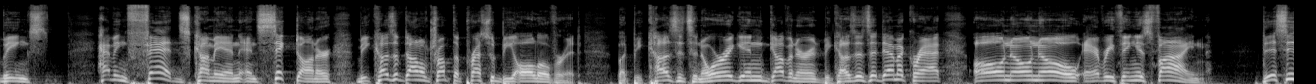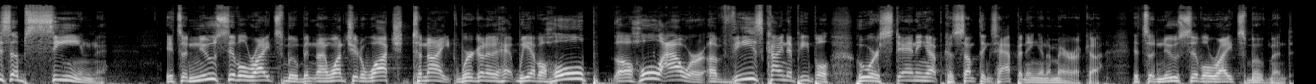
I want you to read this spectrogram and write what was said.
being having feds come in and sicked on her because of Donald Trump, the press would be all over it. But because it's an Oregon governor and because it's a Democrat, oh no no, everything is fine. This is obscene. It's a new civil rights movement, and I want you to watch tonight. We're gonna ha- we have a whole a whole hour of these kind of people who are standing up because something's happening in America. It's a new civil rights movement,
